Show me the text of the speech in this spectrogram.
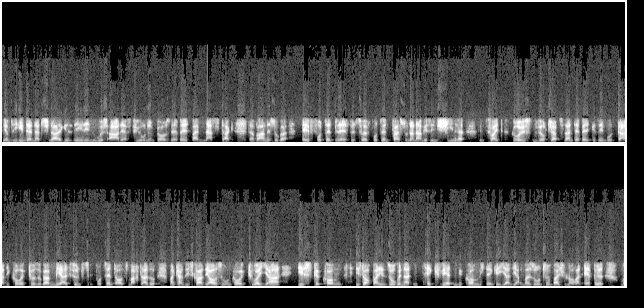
Wir haben sie international gesehen, in den USA, der führenden Börse der Welt, beim Nasdaq. Da waren es sogar 11 Prozent bis 11 bis 12 Prozent fast. Und dann haben wir es in China, dem zweitgrößten Wirtschaftsland der Welt gesehen, wo da die Korrektur sogar mehr als 15 Prozent ausmachte. Also man kann sich quasi aussuchen. Korrektur ja, ist gekommen, ist auch bei den sogenannten Tech-Werten gekommen. Ich denke hier an die Amazon zum Beispiel, auch an Apple, um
